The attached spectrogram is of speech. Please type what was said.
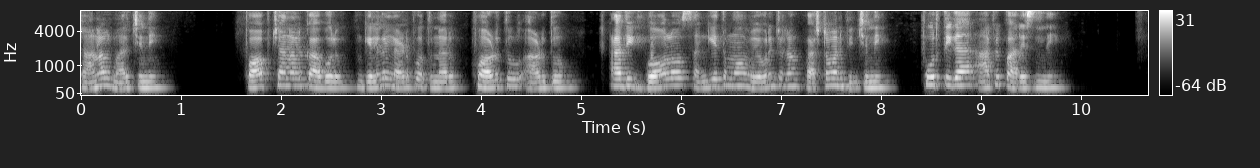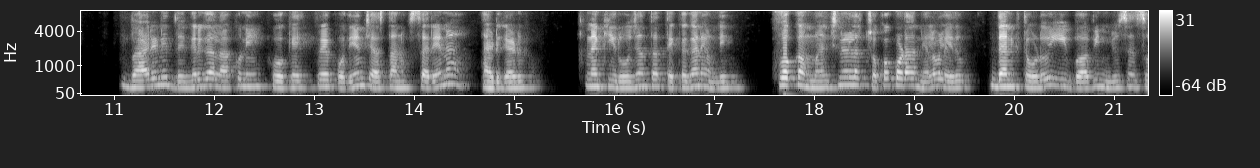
ఛానల్ మార్చింది. పాప్ ఛానల్ కాబోలు గిలగలాడిపోతున్నారు పాడుతూ ఆడుతూ. అది గోలో సంగీతమో వివరించడం కష్టం అనిపించింది పూర్తిగా ఆపి పారేసింది భార్యని దగ్గరగా లాక్కుని ఓకే రేపు ఉదయం చేస్తాను. సరేనా? అడిగాడు. నాకు ఈ రోజంతా తిక్కగానే ఉంది. ఒక్క మంచినీళ్ళ చుక్క కూడా నిలవలేదు. దానికి తోడు ఈ బాబీ న్యూసెన్స్.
